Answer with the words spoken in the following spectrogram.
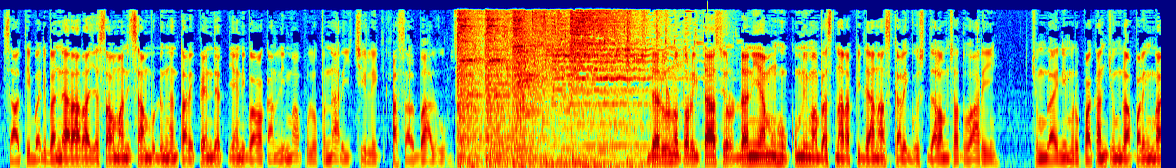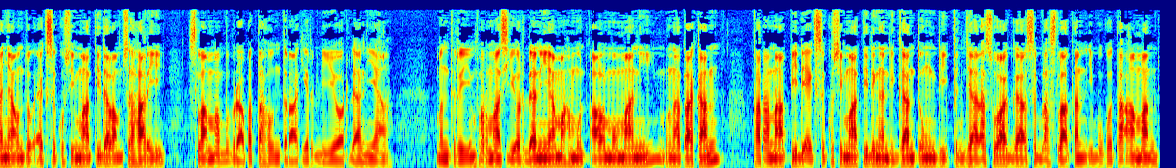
Saat tiba di bandara, Raja Salman disambut dengan tari pendet yang dibawakan 50 penari cilik asal Balu. Sudarlun otoritas Yordania menghukum 15 narapidana sekaligus dalam satu hari. Jumlah ini merupakan jumlah paling banyak untuk eksekusi mati dalam sehari selama beberapa tahun terakhir di Yordania. Menteri Informasi Yordania Mahmud Al-Momani mengatakan para napi dieksekusi mati dengan digantung di penjara Suaga sebelah selatan ibu kota Aman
